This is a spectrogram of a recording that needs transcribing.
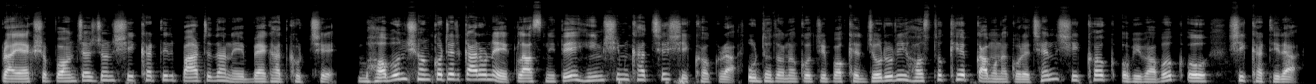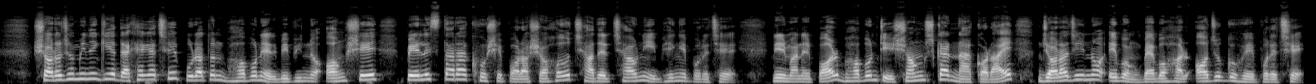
প্রায় একশো পঞ্চাশ জন শিক্ষার্থীর পাঠদানে ব্যাঘাত ঘটছে। ভবন সংকটের কারণে ক্লাস নিতে হিমশিম খাচ্ছে শিক্ষকরা। ঊর্ধ্বতন কর্তৃপক্ষের জরুরি হস্তক্ষেপ কামনা করেছেন শিক্ষক, অভিভাবক ও শিক্ষার্থীরা। সরজমিনে গিয়ে দেখা গেছে, পুরাতন ভবনের বিভিন্ন অংশে পেলেস্তারা খসে পড়া সহ ছাদের ছাউনি ভেঙে পড়েছে। নির্মাণের পর ভবনটি সংস্কার না করায় জরাজীর্ণ এবং ব্যবহার অযোগ্য হয়ে পড়েছে।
